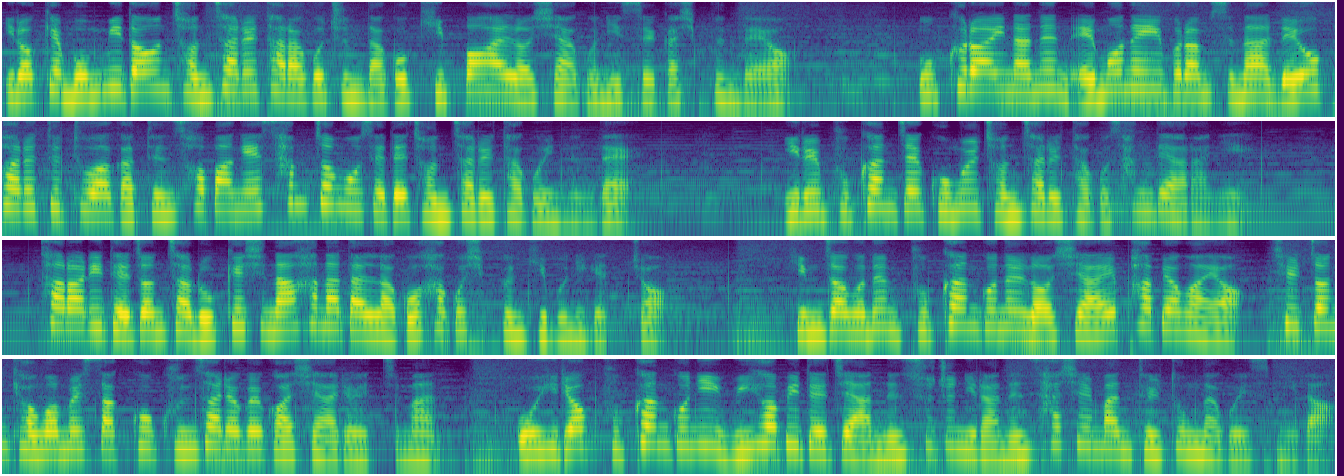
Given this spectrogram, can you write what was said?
이렇게 못 믿어온 전차를 타라고 준다고 기뻐할 러시아군이 있을까 싶은데요. 우크라이나는 M1 에이브람스나 레오파르트2와 같은 서방의 3.5세대 전차를 타고 있는데 이를 북한제 고물 전차를 타고 상대하라니 차라리 대전차 로켓이나 하나 달라고 하고 싶은 기분이겠죠. 김정은은 북한군을 러시아에 파병하여 실전 경험을 쌓고 군사력을 과시하려 했지만 오히려 북한군이 위협이 되지 않는 수준이라는 사실만 들통나고 있습니다.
